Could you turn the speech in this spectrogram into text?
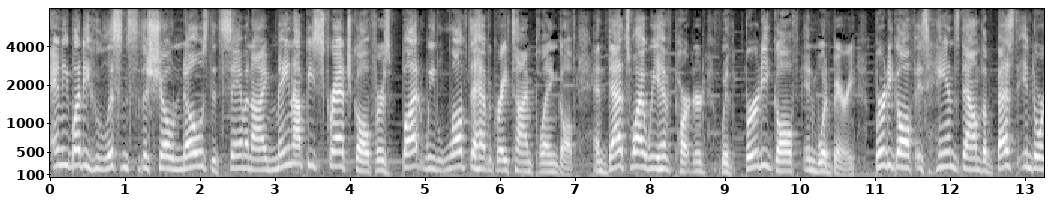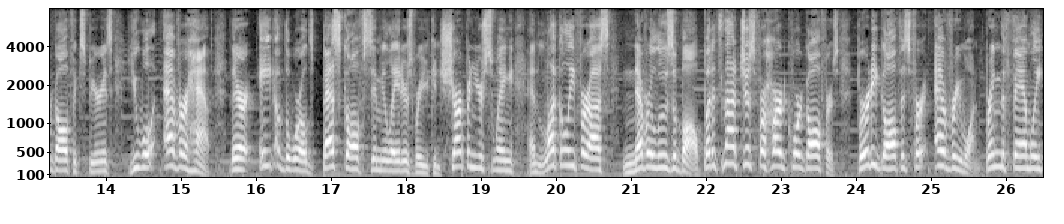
anybody who listens to the show knows that Sam and I may not be scratch golfers, but we love to have a great time playing golf. And that's why we have partnered with Birdie Golf in Woodbury. Birdie Golf is hands down the best indoor golf experience you will ever have. There are eight of the world's best golf simulators where you can sharpen your swing and, luckily for us, never lose a ball. But it's not just for hardcore golfers. Birdie Golf is for everyone. Bring the family,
